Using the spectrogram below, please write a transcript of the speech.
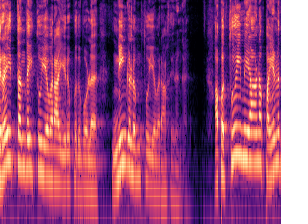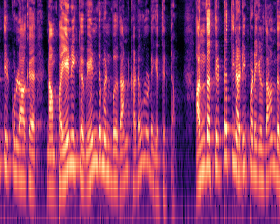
இறை தந்தை தூயவராய் இருப்பது போல நீங்களும் தூயவராக இருங்கள். அப்போ தூய்மையான பயணத்திற்குள்ளாக நாம் பயணிக்க வேண்டும் என்பதுதான் கடவுளுடைய திட்டம். அந்த திட்டத்தின் அடிப்படையில் தான் இந்த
